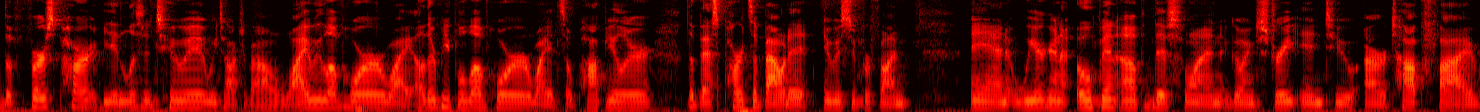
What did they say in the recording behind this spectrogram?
the first part, if you didn't listen to it, we talked about why we love horror, why other people love horror, why it's so popular, the best parts about it. It was super fun. And we're gonna open up this one going straight into our top five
